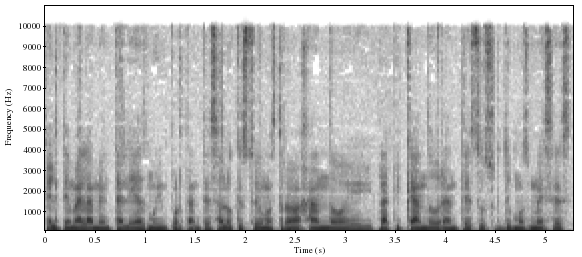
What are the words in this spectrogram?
el tema de la mentalidad es muy importante. Es algo que estuvimos trabajando y platicando durante estos últimos meses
